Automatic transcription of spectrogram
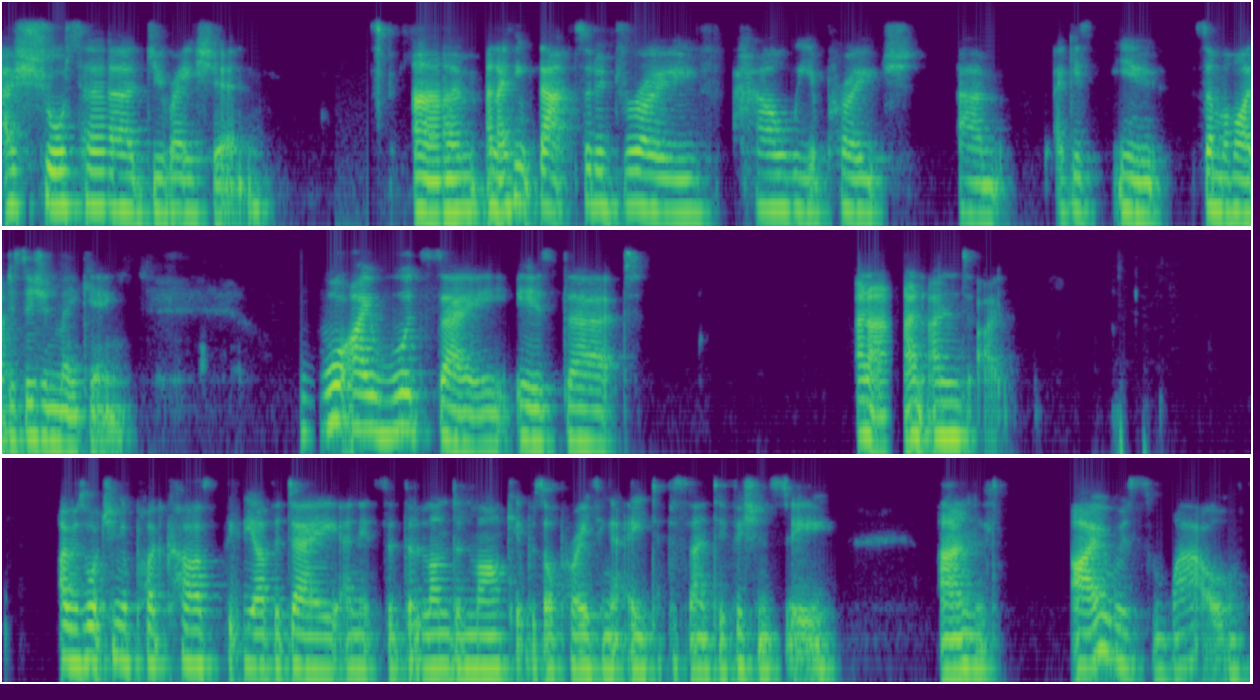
a shorter duration. Um, and I think that sort of drove how we approach, um, I guess, you know, some of our decision making. What I would say is that, and I, and, and I, I was watching a podcast the other day, and it said the London market was operating at 80% efficiency, and I was wow,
